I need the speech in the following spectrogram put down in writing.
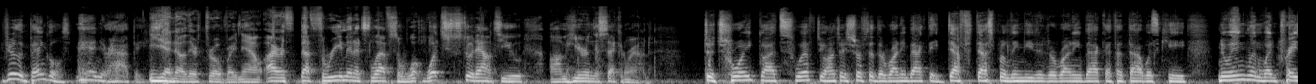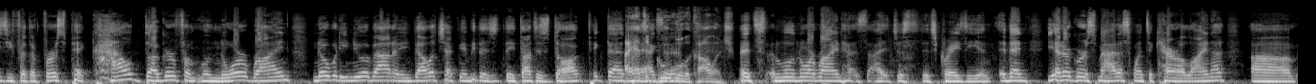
If you're the Bengals, man, you're happy. Yeah, no, they're thrilled right now. Ira, about three minutes left. So what what stood out to you um, here in the second round? Detroit got Swift. D'Andre Swift at the running back. They def- desperately needed a running back. I thought that was key. New England went crazy for the first pick. Kyle Dugger from Lenoir-Rhyne. Nobody knew about. I mean, Belichick. Maybe they thought his dog picked that. I had to accident. Google the college. It's Lenoir-Rhyne has. I just it's crazy. And, and then Yetur Gross-Matos went to Carolina, um,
